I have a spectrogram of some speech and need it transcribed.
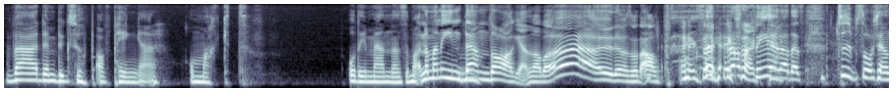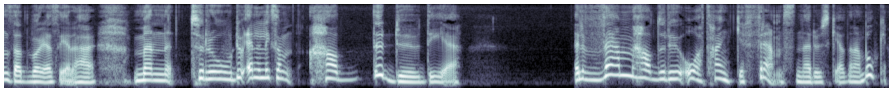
Världen byggs upp av pengar och makt. Och det är männen som har... När man in den dagen, man bara, "Åh!" det var som att allt raserades. Typ så känns det att börja se det här. Men tror du, eller liksom, hade du det... Eller vem hade du i åtanke främst när du skrev den här boken?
